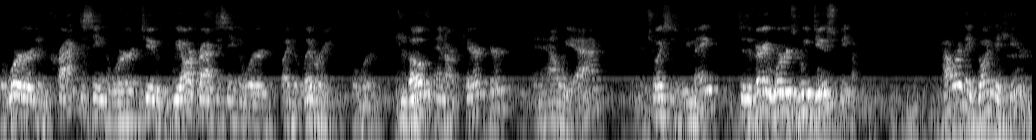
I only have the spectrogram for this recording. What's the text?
the word and practicing the word to we are practicing the word by delivering the word, mm-hmm. both in our character and how we act, and the choices we make, to the very words we do speak. How are they going to hear?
